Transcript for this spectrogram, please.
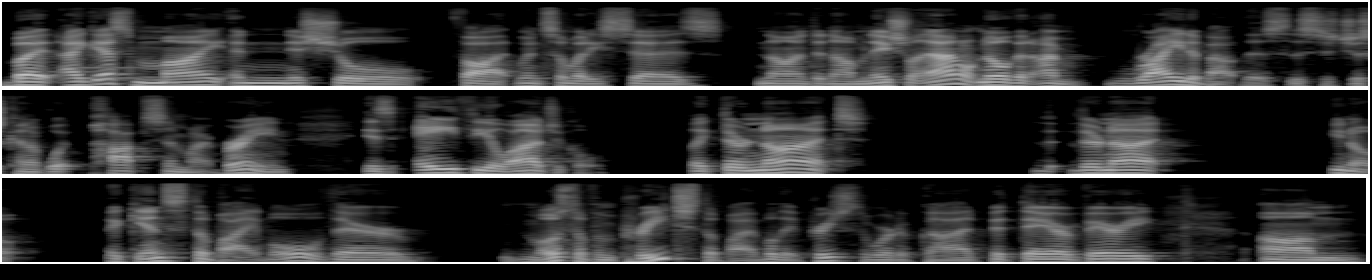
But I guess my initial thought when somebody says non-denominational, and I don't know that I'm right about this. This is just kind of what pops in my brain is atheological. Like they're not they're not you know against the Bible. They're most of them preach the Bible. They preach the Word of God, but they are very um,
